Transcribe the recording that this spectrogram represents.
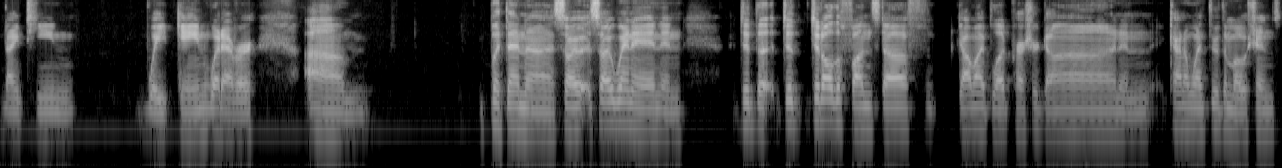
nineteen weight gain, whatever. Um, but then uh, so I, so I went in and did the did did all the fun stuff, got my blood pressure done and kind of went through the motions.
